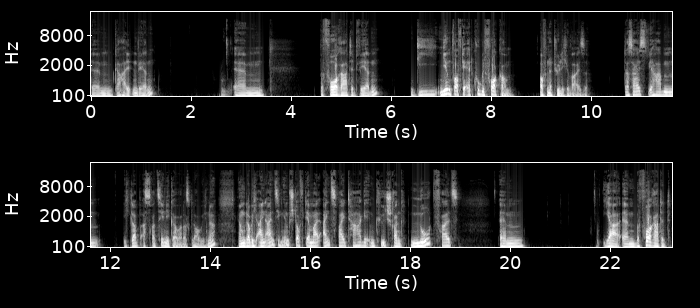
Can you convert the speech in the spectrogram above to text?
ähm, gehalten werden, ähm, bevorratet werden, die nirgendwo auf der Erdkugel vorkommen, auf natürliche Weise. Das heißt, wir haben ich glaube AstraZeneca war das, glaube ich, ne? Wir haben, glaube ich, einen einzigen Impfstoff, der mal ein, zwei Tage im Kühlschrank notfalls ähm, ja ähm, bevorratet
